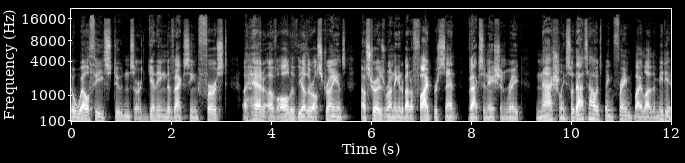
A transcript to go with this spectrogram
the wealthy students are getting the vaccine first ahead of all of the other Australians. Australia is running at about a 5% vaccination rate nationally. So that's how it's being framed by a lot of the media.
